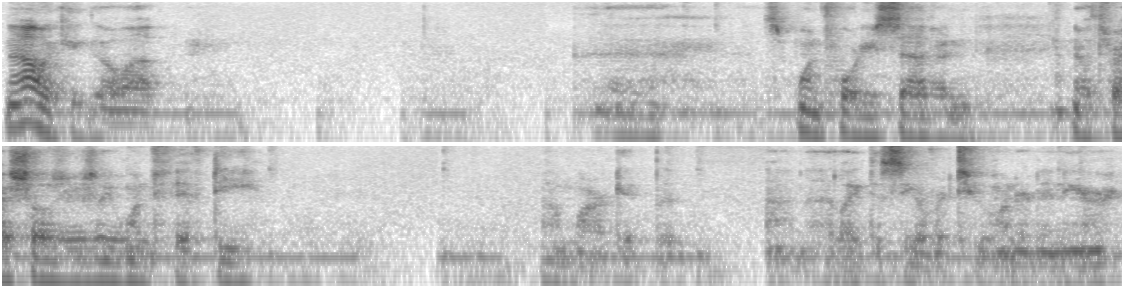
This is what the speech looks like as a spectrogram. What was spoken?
Now it could go up. Uh, it's 147. You know, thresholds usually 150 on market, but like to see over 200 in here.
